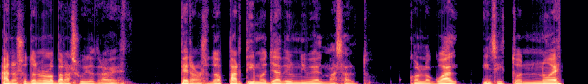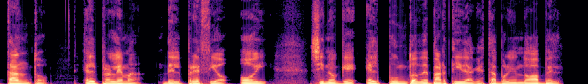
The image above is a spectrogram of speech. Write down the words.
a nosotros no lo van a subir otra vez. Pero nosotros partimos ya de un nivel más alto. Con lo cual, insisto, no es tanto el problema del precio hoy, sino que el punto de partida que está poniendo Apple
